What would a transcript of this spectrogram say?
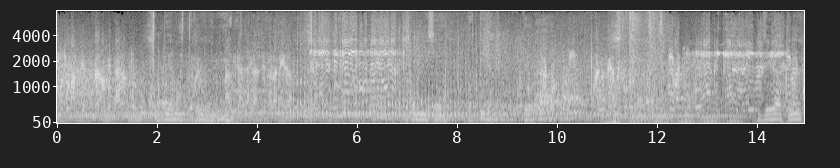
mucho más temprano que tarde, El día más terrible de mi vida, al tirar la Alameda, con mis eh, costillas quebradas, una sociedad mejor. ¡Viva Chile! llega el teniente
